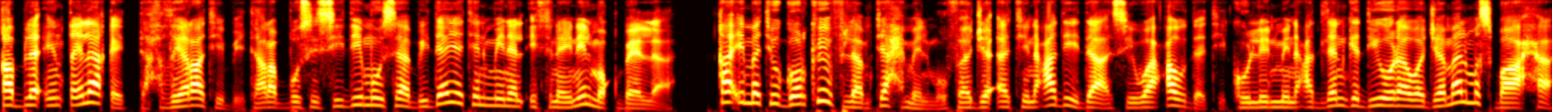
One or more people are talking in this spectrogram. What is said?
قبل انطلاق التحضيرات بتربص سيدي موسى بداية من الاثنين المقبل. قائمة غوركوف لم تحمل مفاجآت عديدة سوى عودة كل من عدلان قديورا وجمال مصباح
